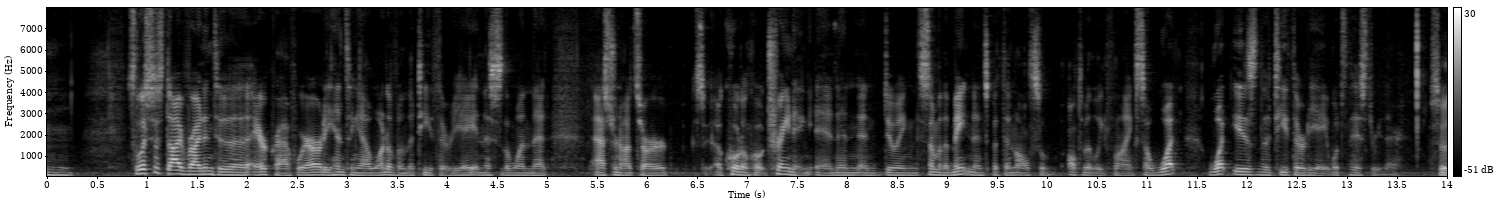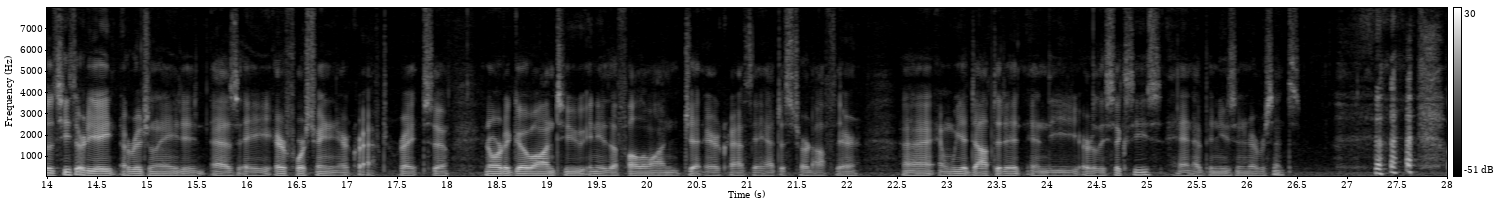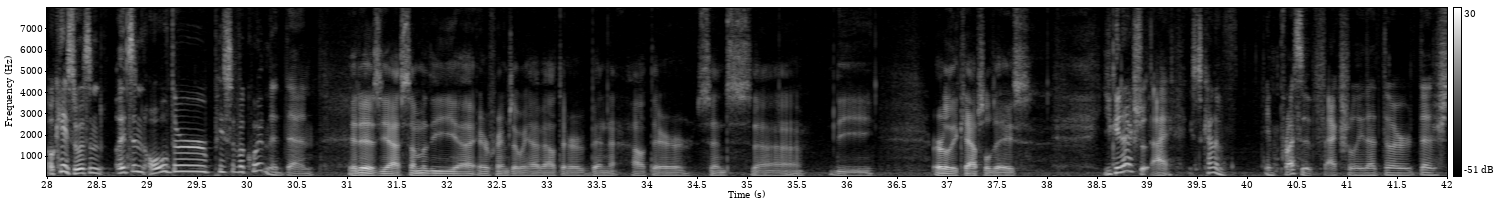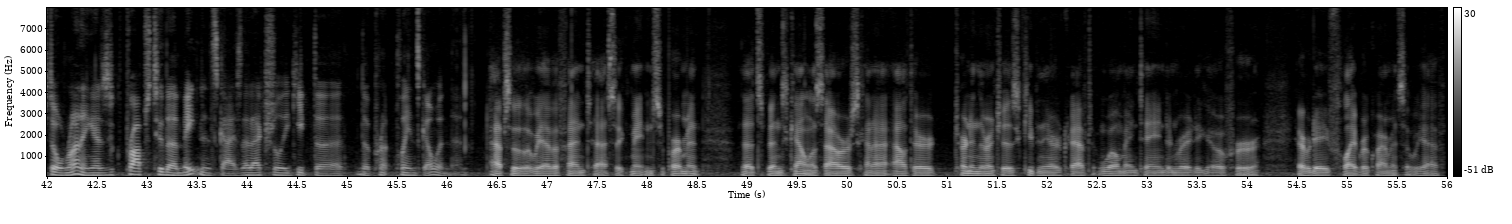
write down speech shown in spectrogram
So let's just dive right into the aircraft. We're already hinting at one of them, the T-38, and this is the one that astronauts are uh, quote unquote training in and, and doing some of the maintenance, but then also ultimately flying. So what what is the T-38? What's the history there? So the T-38 originated as a Air Force training aircraft, right? So in order to go on to any of the follow-on jet aircraft, they had to start off there, uh, and we adopted it in the early '60s and have been using it ever since. Okay, so it's an it's an older piece of equipment then. It is, yeah. Some of the uh, airframes that we have out there have been out there since uh, the early capsule days. You can actually, I, it's kind of impressive actually that they're they're still running. As props to the maintenance guys that actually keep the the planes going. Then. Absolutely, we have a fantastic maintenance department that spends countless hours kind of out there turning the wrenches, keeping the aircraft well maintained and ready to go for everyday flight requirements that we have.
